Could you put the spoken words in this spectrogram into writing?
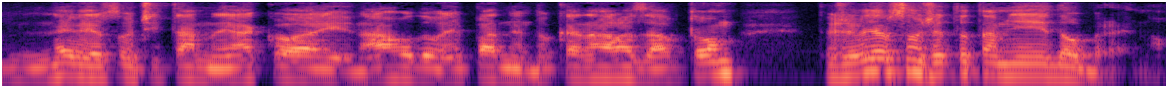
neviem som, či tam nejako aj náhodou nepadnem do kanála s autom, Takže vedel som, že to tam nie je dobré. No.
